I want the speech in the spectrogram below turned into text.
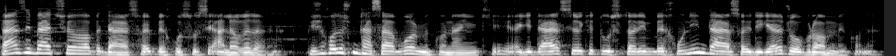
بعضی بچه ها به درس های به خصوصی علاقه دارن. پیش خودشون تصور می‌کنن که اگه درسی رو که دوست داریم بخونیم درس های دیگر رو جبران می‌کنه.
